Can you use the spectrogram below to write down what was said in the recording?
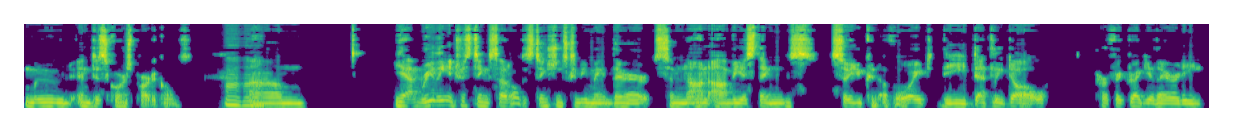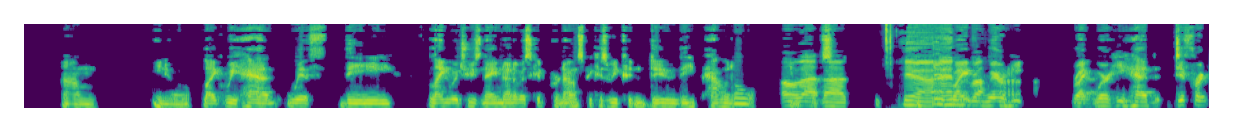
mood and discourse particles. Mhm. Um, yeah, really interesting subtle distinctions can be made there. Some non-obvious things, so you can avoid the deadly dull, perfect regularity. Um, you know, like we had with the language whose name none of us could pronounce because we couldn't do the palatal Oh, that that yeah, and right where he right where he had different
